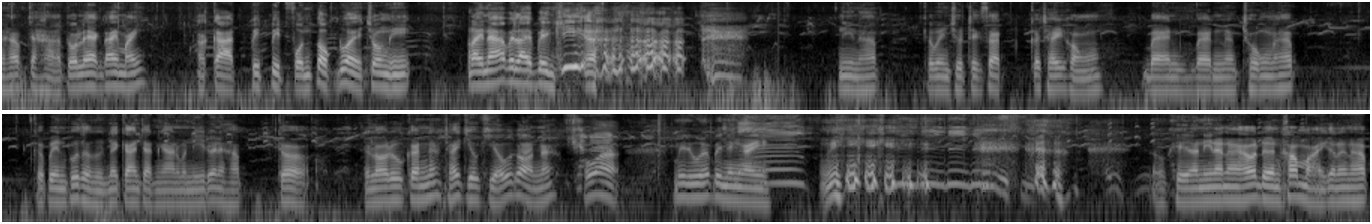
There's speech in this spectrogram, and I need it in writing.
นะครับ จะหาตัวแรกได้ไหม อากาศปิดปิดฝนตกด้วยช่วงนี้ อะไรนะเป็นไรเป็นขี้ นี่นะครับ ก็เป็นชุดเท็กซัสก็ใช้ของแบรนด์แบรนด์ชงนะครับ ก็เป็นผู้สนับสนุนในการจัดงานวันนี้ด้วยนะครับ ก็เดี๋ยวรอดูกันนะ ใช้เขียวๆไว้ก่อนนะ เพราะว่าไม่รู้นะเป็นยังไง โอเคตอนนี้นะนะเขาเดินเข้าหมายกันแล้วนะครับ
